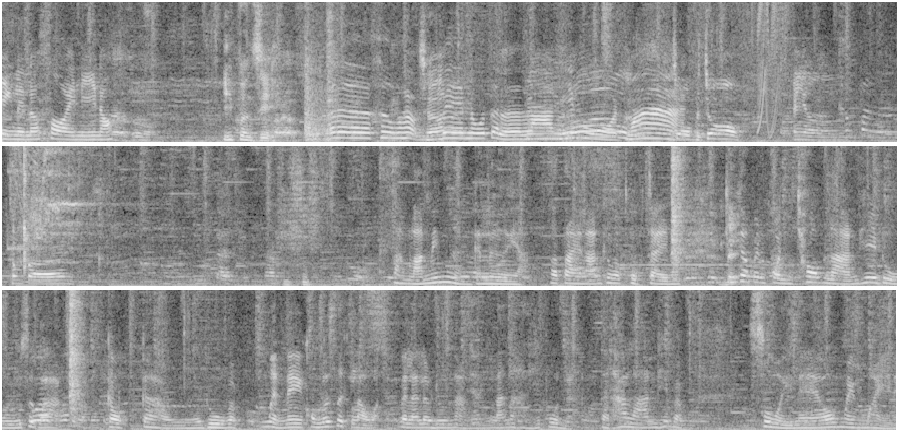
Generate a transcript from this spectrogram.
ริงๆเลยแล้วซอยนี้เนาะ ญี่ปุ่นสิ เออ คือแบบใช่ เมนูแต่ละร้านนี่โหดมาก จบจบไอ้ยังคำไป สามร้านไม่เหมือนกันเลยอะสไตล์ร้านคือแบบถูกใจนะนี่ก็เป็นคนชอบร้านที่ดูรู้สึกว่าเก่าๆดูแบบเหมือนในความรู้สึกเราอะเวลาเราดูหนังร้านอาหารญี่ปุ่นอะแต่ถ้าร้านที่แบบสวยแล้วใหม่ๆอะไร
